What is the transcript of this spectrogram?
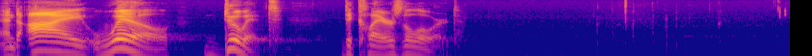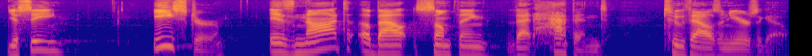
and I will do it, declares the Lord. You see, Easter is not about something that happened 2,000 years ago.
